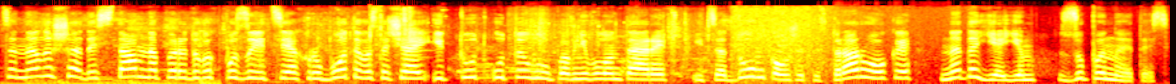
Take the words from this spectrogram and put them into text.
це не лише десь там на передових позиціях. Роботи вистачає і тут, у тилу, певні волонтери. І ця думка уже півтора роки не дає їм зупинитись.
